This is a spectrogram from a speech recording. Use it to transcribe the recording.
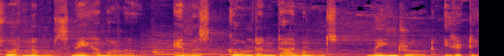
സ്വർണം സ്നേഹമാണ് M S golden diamonds main road ഇരട്ടി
